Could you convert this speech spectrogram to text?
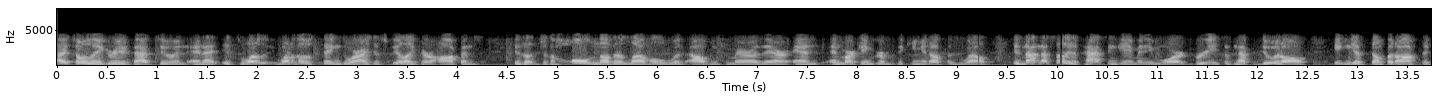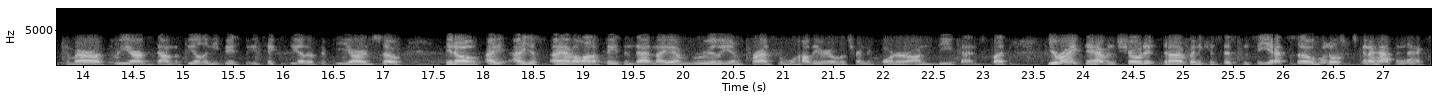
I totally agree with that too. And and I- it's one of, one of those things where I just feel like their offense is a, just a whole nother level with Alvin Kamara there, and and Mark Ingram picking it up as well. It's not necessarily the passing game anymore. Brees doesn't have to do it all. He can just dump it off to Kamara three yards down the field, and he basically takes the other 50 yards. So, you know, I, I just I have a lot of faith in that, and I am really impressed with how they were able to turn the corner on defense. But you're right, they haven't showed it uh, any consistency yet. So who knows what's going to happen next?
